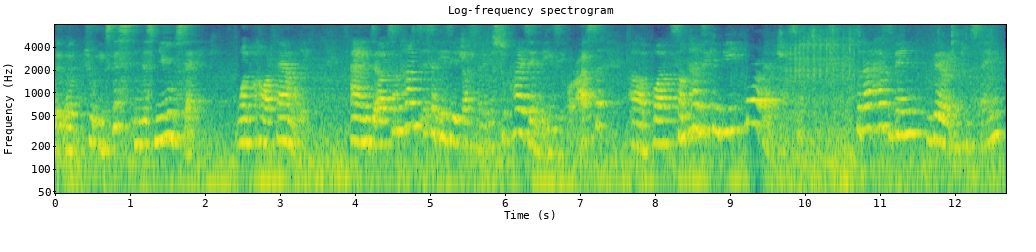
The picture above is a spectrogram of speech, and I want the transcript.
uh, to exist in this new setting, one car family. And uh, sometimes it's an easy adjustment. It was surprisingly easy for us, uh, but sometimes it can be more of an adjustment. So that has been very interesting.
